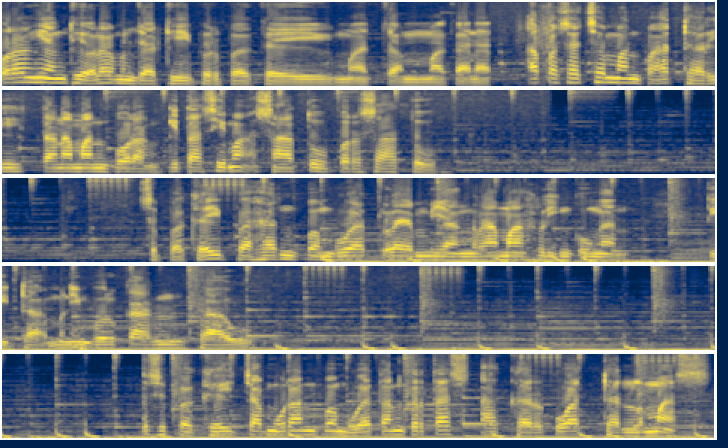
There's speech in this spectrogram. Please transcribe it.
orang yang diolah menjadi berbagai macam makanan. Apa saja manfaat dari tanaman porang? Kita simak satu persatu sebagai bahan pembuat lem yang ramah lingkungan tidak menimbulkan bau sebagai campuran pembuatan kertas agar kuat dan lemas.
